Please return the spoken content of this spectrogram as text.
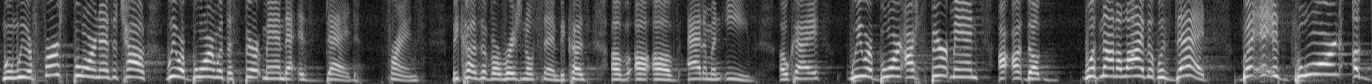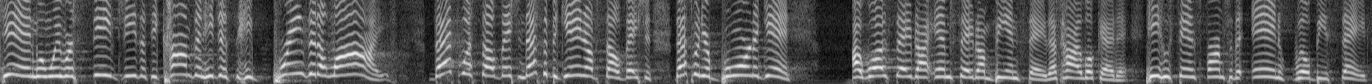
when we were first born as a child, we were born with a spirit man that is dead, friends, because of original sin, because of, uh, of Adam and Eve. Okay, we were born. Our spirit man uh, uh, the, was not alive; it was dead. But it is born again when we receive Jesus. He comes and he just he brings it alive. That's what salvation, that's the beginning of salvation. That's when you're born again. I was saved, I am saved, I'm being saved. That's how I look at it. He who stands firm to the end will be saved.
